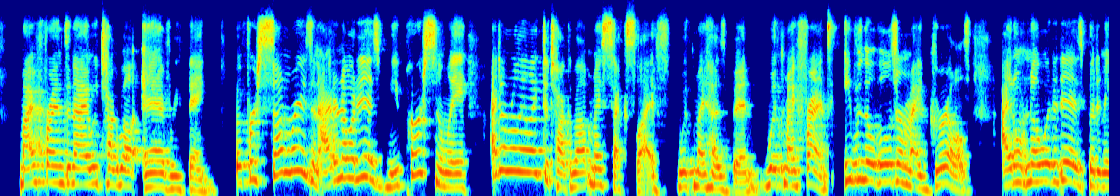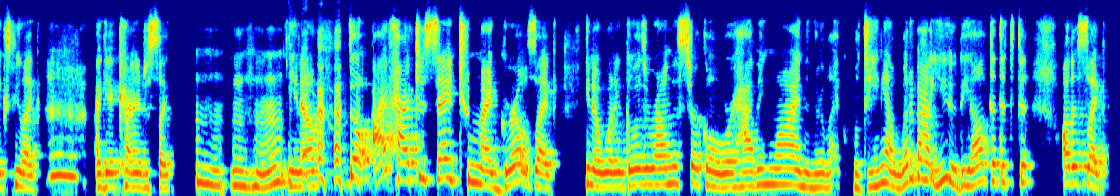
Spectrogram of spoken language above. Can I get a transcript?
my friends and I, we talk about everything. But for some reason, I don't know what it is. Me personally, I don't really like to talk about my sex life with my husband, with my friends, even though those are my girls. I don't know what it is, but it makes me like, I get kind of just like, mm-hmm, mm-hmm you know? so I've had to say to my girls, like, you know, when it goes around the circle, we're having wine and they're like, well, Danielle, what about you? Do y'all, all this like,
